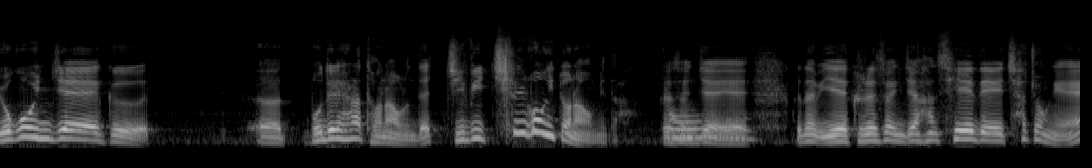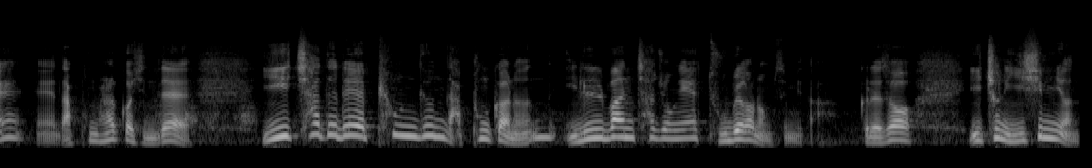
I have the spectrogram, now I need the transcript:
요거 이제 그 어, 모델이 하나 더 나오는데 GV70이 또 나옵니다. 그래서 오. 이제 예, 그다음에 예 그래서 이제 한 세 대의 차종에 예, 납품을 할 것인데 이 차들의 평균 납품가는 일반 차종의 두 배가 넘습니다. 그래서 2020년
